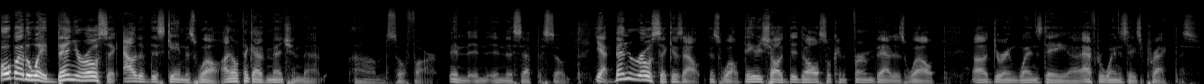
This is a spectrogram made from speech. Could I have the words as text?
Oh, by the way, Ben Yurosek out of this game as well. I don't think I've mentioned that um, so far in, in, in this episode. Yeah, Ben Yurosek is out as well. David Shaw did also confirm that as well uh, during Wednesday uh, after Wednesday's practice.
